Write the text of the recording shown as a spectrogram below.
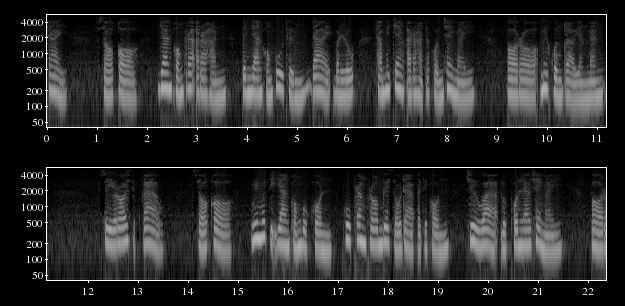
ใช่ สกญาณของพระอรหันต์เป็นญาณของผู้ถึง ได้ บรรลุทำให้แจ้งอรหัตผลใช่ไหม ปร ไม่ควรกล่าวอย่างนั้น 419 สก วิมุตติญาณของบุคคล ผู้พรั่งพร้อมด้วยโสดาปฏิผล ชื่อว่าหลุดพ้นแล้วใช่ไหม ปร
